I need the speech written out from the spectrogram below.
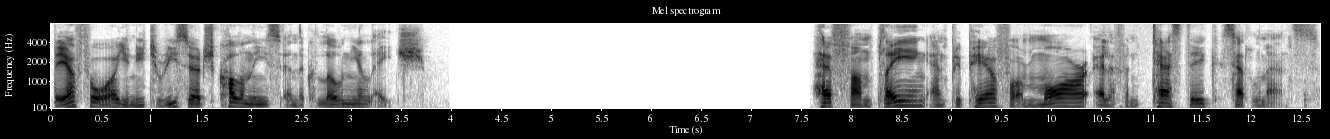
Therefore, you need to research colonies in the colonial age. Have fun playing and prepare for more elephantastic settlements.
